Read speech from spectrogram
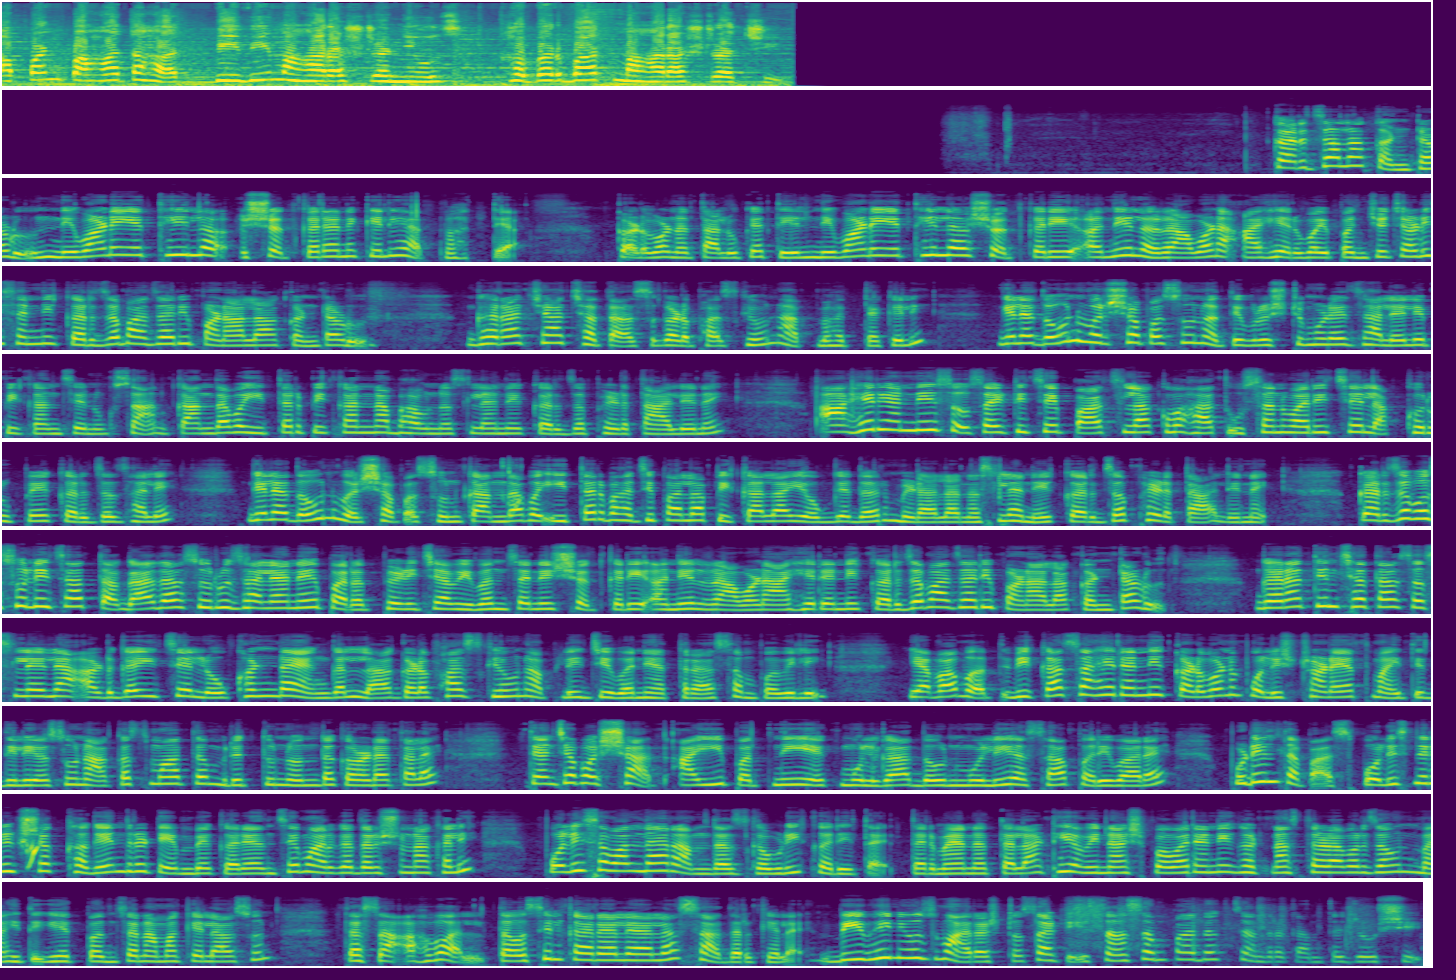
आपण पाहत आहात बीव्ही महाराष्ट्र न्यूज खबरबात महाराष्ट्राची. कर्जाला कंटाळून निवाणे येथील शेतकऱ्याने केली आत्महत्या. कडवण तालुक्यातील निवाणे येथील शेतकरी अनिल रावण आहेर वय पंचेचाळीस यांनी कर्जबाजारीपणाला कंटाळून घराच्या छतास गडफास घेऊन आत्महत्या केली. गेल्या दोन वर्षापासून अतिवृष्टीमुळे झालेले पिकांचे नुकसान कांदा व इतर पिकांना भाव नसल्याने कर्ज फेडता आले नाही. आहेर यांनी सोसायटीचे पाच लाख वाहत उसनवारीचे लाखो रुपये कर्ज झाले. गेल्या दोन वर्षापासून कांदा व इतर भाजीपाला पिकाला योग्य दर मिळाला नसल्याने कर्ज फेडता आले नाही. कर्जवसुलीचा तगादा सुरू झाल्याने परतफेडीच्या विवंचनेत शेतकरी अनिल रावण आहेर यांनी कर्जबाजारीपणाला कंटाळून घरातील छतास असलेल्या अडगईचे लोखंड अँगलला गळफास घेऊन आपली जीवनयात्रा संपविली. याबाबत विकास आहेर यांनी कडवण पोलीस ठाण्यात माहिती दिली असून अकस्मात मृत्यू नोंद करण्यात आलाय. त्यांच्या पश्चात आई पत्नी एक मुलगा दोन मुली असा परिवार आहे. पुढील तपास पोलीस निरीक्षक खगेंद्र टेंबेकर यांचे मार्गदर्शनाखाली पोलीस हवालदार रामदास गवडी करीत आहेत. दरम्यान तलाठी अविनाश पवार यांनी घटनास्थळावर जाऊन माहिती घेत पंचनामा केला असून तसा अहवाल तहसील कार्यालयाला सादर केलाय. बीव्ही न्यूज महाराष्ट्रासाठी सहसंपादक चंद्रकांत जोशी.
